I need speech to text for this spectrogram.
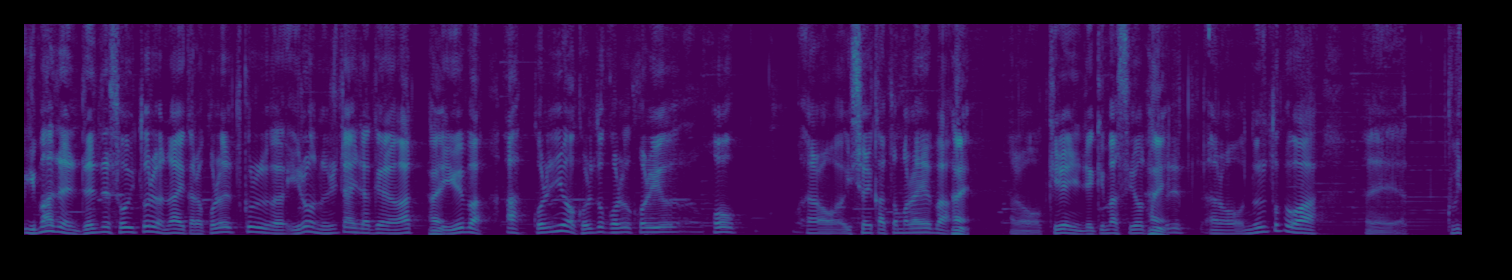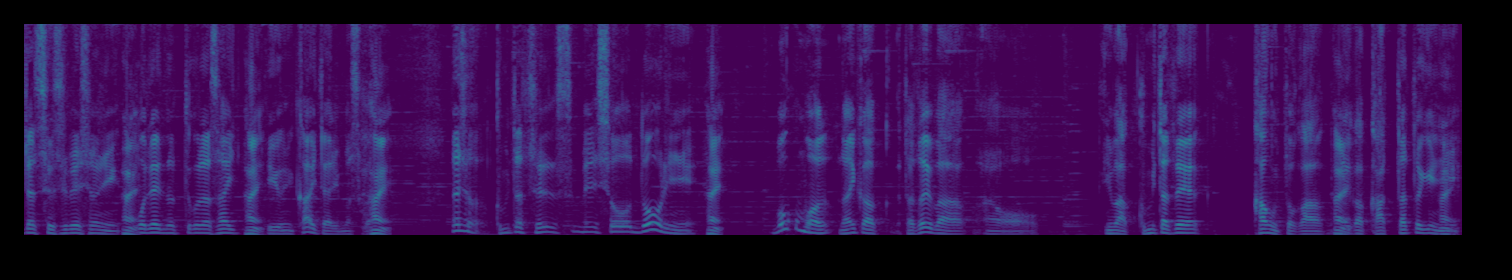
今まで全然そういう塗料ないからこれを作る色を塗りたいだけがって言えば、あこれにはこれとこれこれをあの一緒に買ってもらえれば、はい。あの綺麗にできますよって、はい。あの塗るとこは、えー組み立て説明書にこはい。こで塗ってくださいっていうふうに書いてありますが、はい。何しろ組み立て説明書通りにはい。僕も何か例えばあの今組み立て家具とかはい。何か買った時に、はい。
